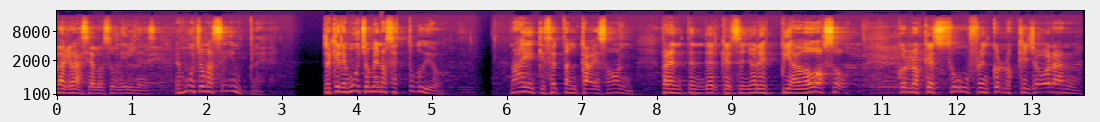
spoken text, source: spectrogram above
da gracia a los humildes. Es mucho más simple. Requiere mucho menos estudio. No hay que ser tan cabezón para entender que el Señor es piadoso con los que sufren, con los que lloran.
